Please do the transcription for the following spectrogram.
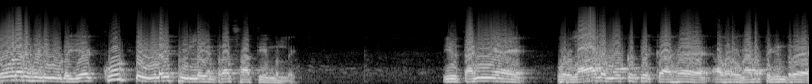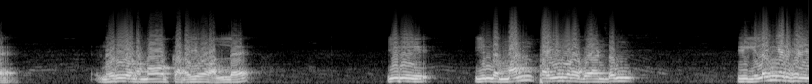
தோழர்களினுடைய கூட்டு உழைப்பு இல்லை என்றால் சாத்தியமில்லை. இது தனியே ஒரு லாப நோக்கத்திற்காக அவர்கள் நடத்துகின்ற நிறுவனமோ கடையோ அல்ல. இது இந்த மண் பயிர வேண்டும். இது இளைஞர்கள்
